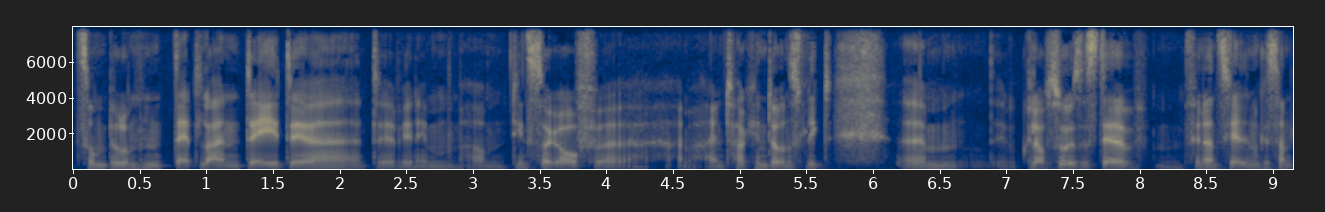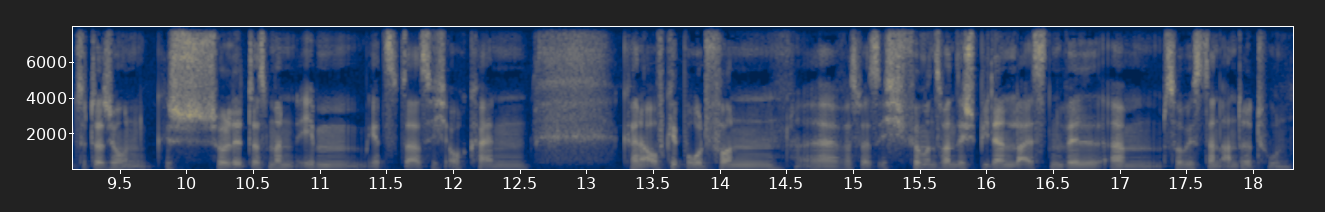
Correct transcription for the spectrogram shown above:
zum berühmten Deadline Day, der, der wir nehmen am Dienstag auf, äh, einen Tag hinter uns liegt. Ähm, glaubst du, es ist der finanziellen Gesamtsituation geschuldet, dass man eben jetzt da sich auch kein, kein Aufgebot von, äh, was weiß ich, 25 Spielern leisten will, ähm, so wie es dann andere tun?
